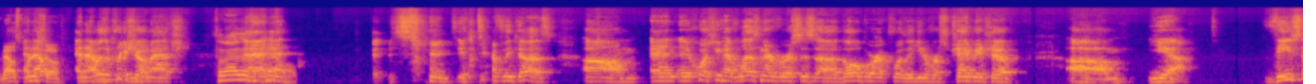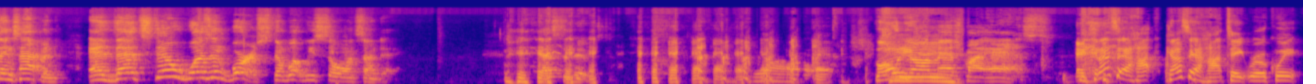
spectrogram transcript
That was and, pre-show. that, and that was a pre-show match. so that doesn't and- count. It's, it definitely does. Um, and, and of course, you have Lesnar versus uh, Goldberg for the Universal Championship. Um, yeah, these things happened, and that still wasn't worse than what we saw on Sunday. That's the news. Wow. Boneyard match my ass. And can I say a hot? Can I say a hot take real quick?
